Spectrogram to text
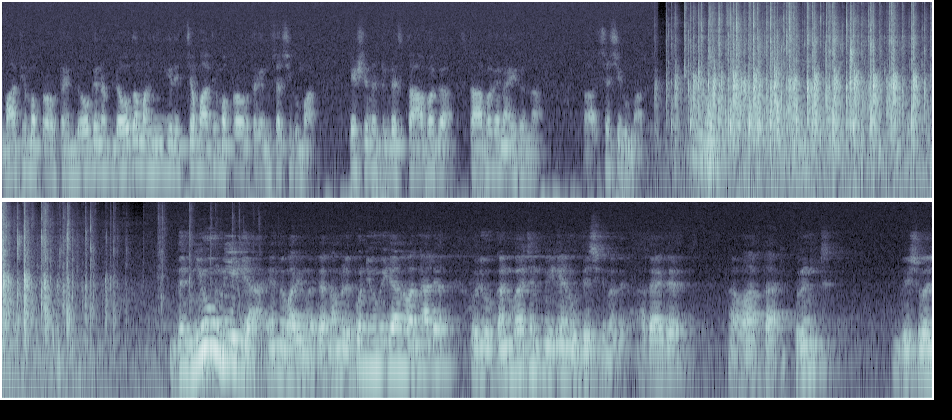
മാധ്യമ മാധ്യമപ്രവർത്തകൻ ലോകനം ലോകം അംഗീകരിച്ച മാധ്യമപ്രവർത്തകൻ ശശികുമാർ. ഏഷ്യനെറ്റിന്റെ സ്ഥാപക സ്ഥാപകനായിരുന്ന ശശികുമാർ. ദ ന്യൂ മീഡിയ എന്ന് പറയുന്നത് നമ്മളിപ്പോൾ ന്യൂ മീഡിയ എന്ന് പറഞ്ഞാൽ ഒരു കൺവേർജന്റ് മീഡിയ ആണ് ഉദ്ദേശിക്കുന്നത്. അതായത് വാർത്ത പ്രിന്റ് വിഷ്വൽ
